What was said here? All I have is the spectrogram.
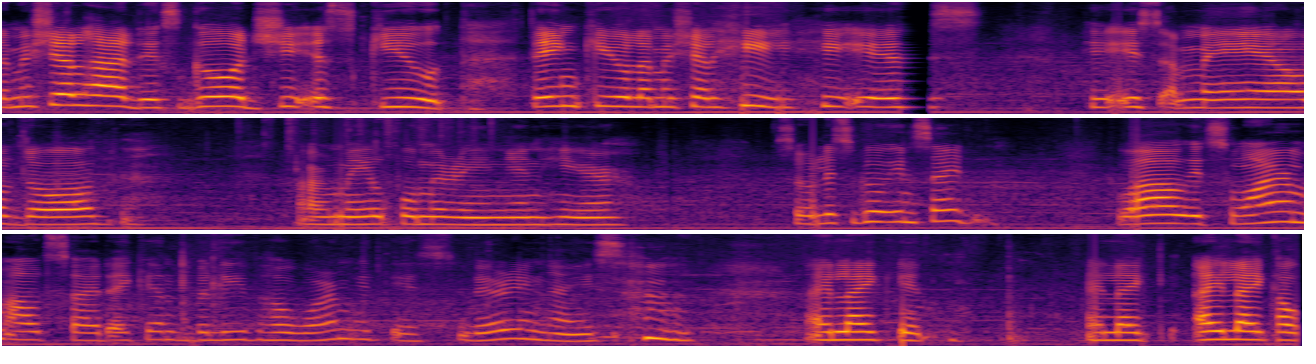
La Michelle Haddix, good. She is cute. Thank you, La Michelle. He he is he is a male dog. Our male Pomeranian here. So let's go inside. Wow, it's warm outside. I can't believe how warm it is. Very nice. I like it. I like I like how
